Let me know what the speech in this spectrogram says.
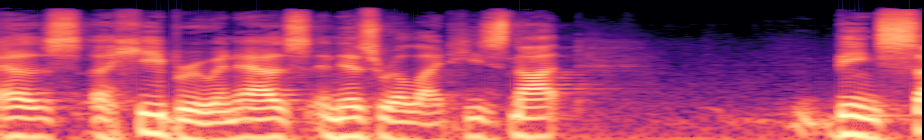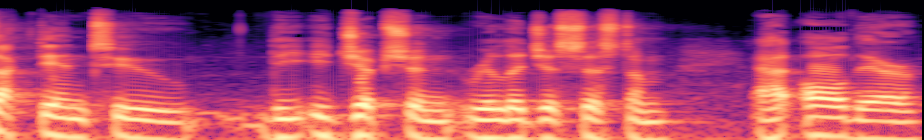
as a Hebrew and as an Israelite. He's not being sucked into the Egyptian religious system at all there.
